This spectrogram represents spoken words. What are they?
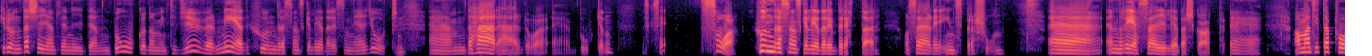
grundar sig egentligen i den bok och de intervjuer med hundra svenska ledare som ni har gjort. Mm. Ehm, det här är då eh, boken. Jag ska se. Så, hundra svenska ledare berättar och så är det inspiration. Eh, en resa i ledarskap. Eh, om man tittar på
